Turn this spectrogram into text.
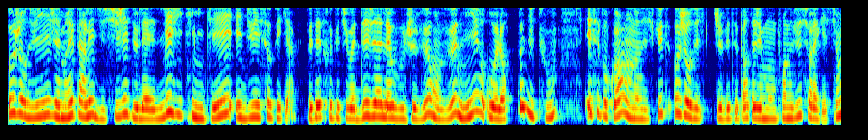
Aujourd'hui, j'aimerais parler du sujet de la légitimité et du SOPK. Peut-être que tu vois déjà là où je veux en venir, ou alors pas du tout, et c'est pourquoi on en discute aujourd'hui. Je vais te partager mon point de vue sur la question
